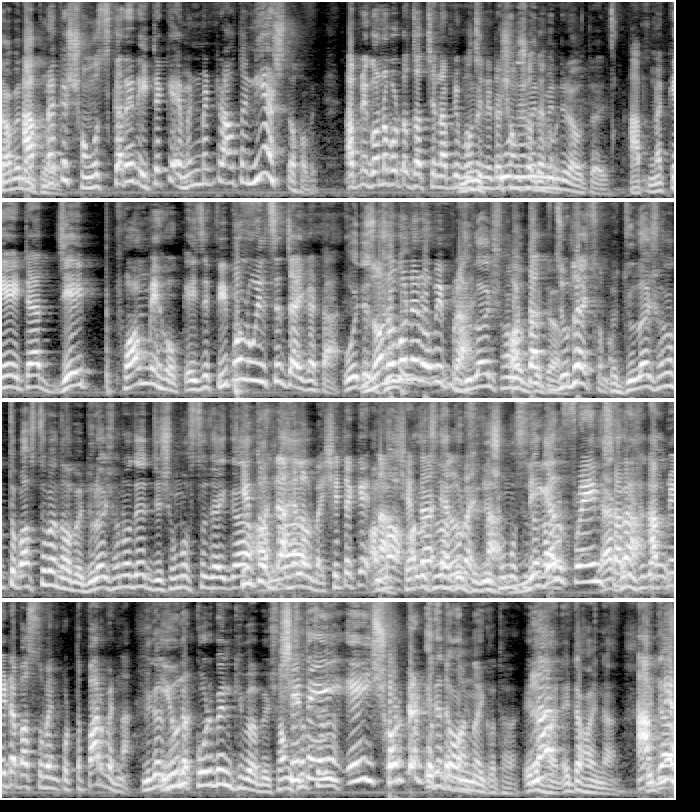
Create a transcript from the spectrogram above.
যাবে না আপনাকে সংস্কারের এটাকে অ্যামেন্ডমেন্টের আওতায় নিয়ে আসতে হবে। আপনি গণভোটও চাচ্ছেন আপনি বলছেন মানে এটা সংসদে? আপনাকে এটা যেই ফর্মে হোক এই যে পিপল উইলসের জায়গাটা জনগণের অভিপ্রায় জুলাই সনদ অর্থাৎ জুলাই সনদ। জুলাই সনদ তো বাস্তবায়ন হবে। জুলাই সনদের যে সমস্ত জায়গা কিন্তু না হেলাল ভাই সেটাকে না সেটা হেলাল ভাই যে সমস্ত লিগ্যাল ফ্রেম ছাড়া আপনি এটা বাস্তবায়ন করতে পারবেন না। ইউনো- করবেন কীভাবে? সেটা এই সরকার এটা করতে তো পারবে। অন্যায় কথা এটা হয় এটা হয় না। আপনি এটা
